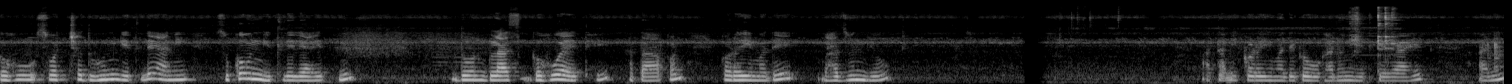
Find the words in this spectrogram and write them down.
गहू स्वच्छ धुवून घेतले आणि सुकवून घेतलेले आहेत मी. दोन ग्लास गहू आहेत हे. आता आपण कढईमध्ये भाजून घेऊ. आता मी कढईमध्ये गहू घालून घेतलेले आहेत आणि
